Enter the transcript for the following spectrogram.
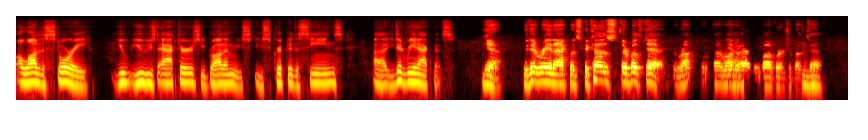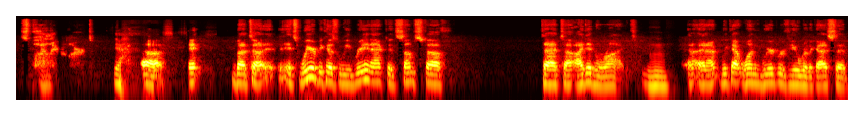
a lot of the story. You you used actors, you brought them, you you scripted the scenes, uh, you did reenactments. Yeah, we did reenactments because they're both dead. Ron, uh, Rondo yeah. and Bob Burns are both mm-hmm. dead. Spoiler alert. Yeah. Uh, but uh, it's weird because we reenacted some stuff that uh, I didn't write, mm-hmm. and, and I, we got one weird review where the guy said,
